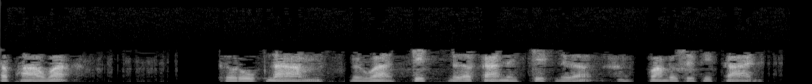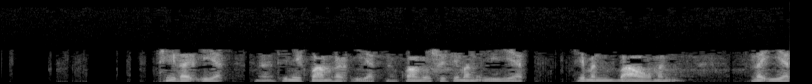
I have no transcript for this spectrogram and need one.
สภาวะ คือรูปนาม หรือว่าจิตหรืออาการในจิตหรือความรู้สึกที่กาย ที่ละเอียดที่มีความละเอียด ความรู้สึกที่มันละเอียด ที่มันเบามัน ละเอียด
